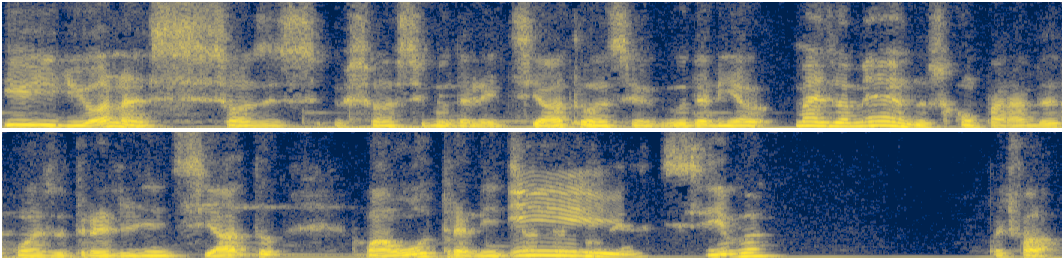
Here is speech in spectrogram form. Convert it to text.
e Jonas são, as, são a segunda linha de Seattle, a segunda linha mais ou menos comparada com as outras linhas de Seattle, com a outra linha de e... defensiva. Pode falar.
